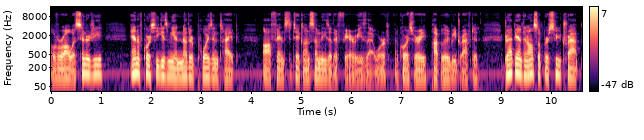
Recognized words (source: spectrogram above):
overall with synergy. And of course, he gives me another poison type offense to take on some of these other fairies that were, of course, very popular to be drafted. Drapion can also pursue trap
